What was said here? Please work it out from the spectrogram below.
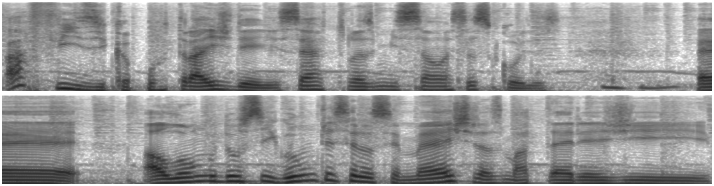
a física por trás dele, certo? Transmissão, essas coisas. É, ao longo do segundo e terceiro semestre, as matérias de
